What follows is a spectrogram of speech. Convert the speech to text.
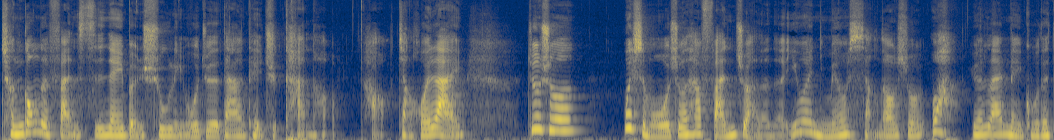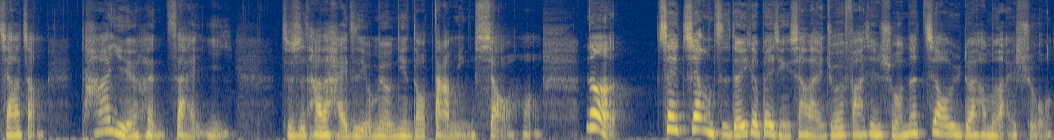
成功的反思那一本书里，我觉得大家可以去看哈。好，讲回来，就是说。为什么我说他反转了呢？因为你没有想到说，哇，原来美国的家长他也很在意，就是他的孩子有没有念到大名校哈。那在这样子的一个背景下来，你就会发现说，那教育对他们来说，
